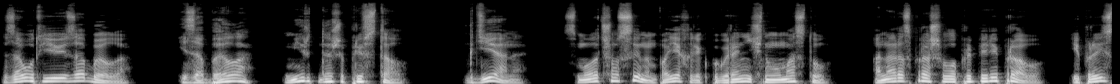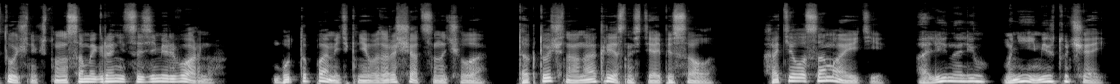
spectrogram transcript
Зовут ее Изабелла. Изабелла? Мирт даже привстал. Где она? С младшим сыном поехали к пограничному мосту. Она расспрашивала про переправу и про источник, что на самой границе земель Варнов. Будто память к ней возвращаться начала. Так точно она окрестности описала. Хотела сама идти. Али налил мне и Мирту чай.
